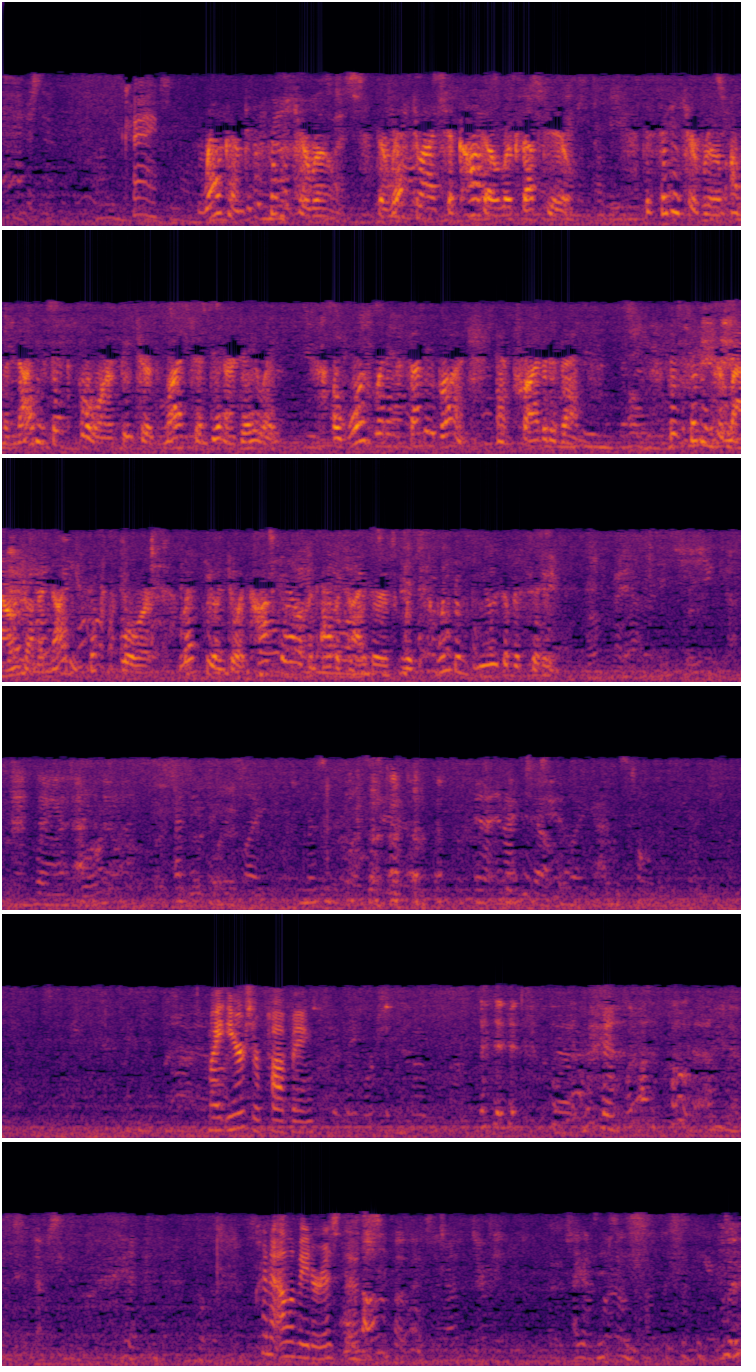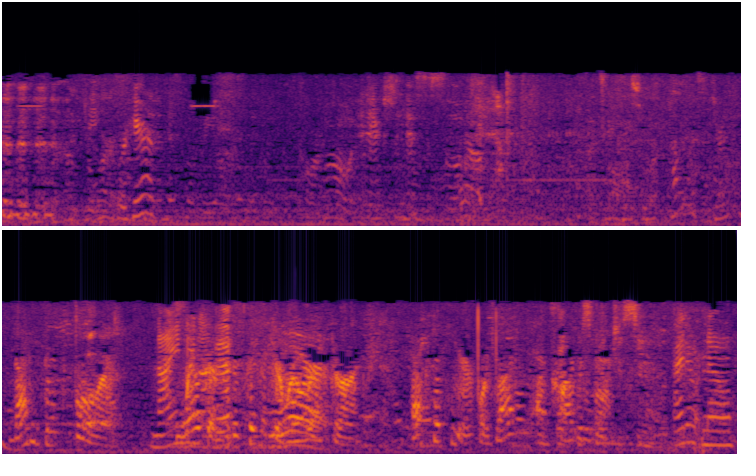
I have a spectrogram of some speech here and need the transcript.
Okay. Welcome to the Signature Room, the restaurant Chicago looks up to. The Signature Room on the 95th floor features lunch and dinner daily, award-winning Sunday brunch, and private events. The Signature Lounge on the 96th floor lets you enjoy cocktails and appetizers with sweeping views of the city. My ears are popping. That they worship the Pope. What about the Pope? What kind of elevator is this? All the Pope actually around in Germany. I got a photo. We're here. Oh, it actually has to slow down. 95th floor. Ninety Welcome to the fifth Signature Room floor. restaurant. Exit here for dining and private events. I don't know.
